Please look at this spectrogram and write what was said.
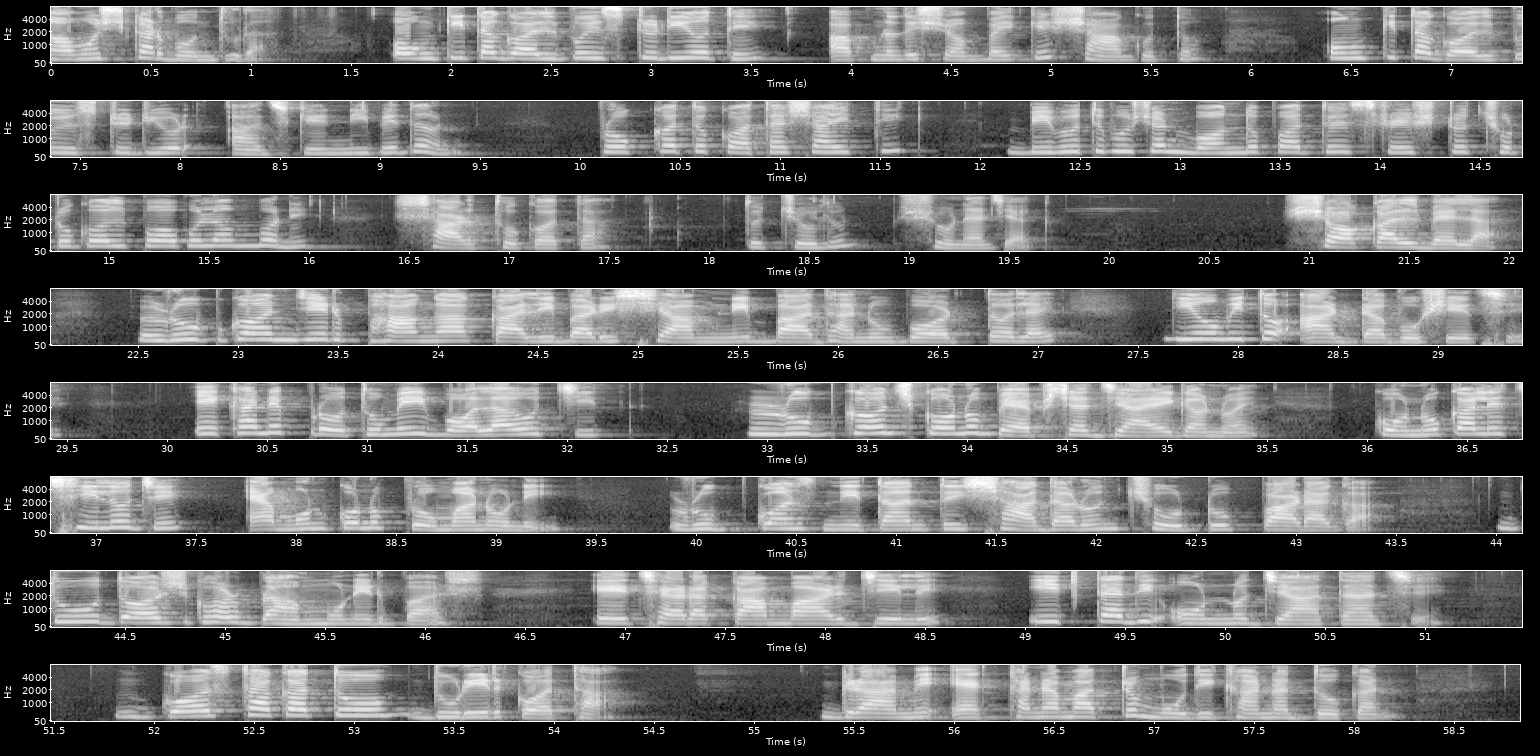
নমস্কার বন্ধুরা। অঙ্কিতা গল্প স্টুডিওতে আপনাদের সবাইকে স্বাগত। অঙ্কিতা গল্প স্টুডিওর আজকের নিবেদন, প্রখ্যাত কথা সাহিত্যিক বিভূতিভূষণ বন্দ্যোপাধ্যায়ের শ্রেষ্ঠ ছোট গল্প অবলম্বনে সার্থকতা। তো চলুন শোনা যাক। সকালবেলা রূপগঞ্জের ভাঙা কালীবাড়ির সামনে বাঁধানো বটতলায় নিয়মিত আড্ডা বসেছে। এখানে প্রথমেই বলা উচিত, রূপগঞ্জ কোনো ব্যবসার জায়গা নয়। কোনো কালে ছিল যে এমন কোনো প্রমাণও নেই। রূপগঞ্জ নিতান্তই সাধারণ ছোট পাড়াগা দু দশ ঘর ব্রাহ্মণের বাস। এছাড়া কামার, জেলে ইত্যাদি অন্য জাত আছে। গজ থাকা তো দূরের কথা। গ্রামে একখানা মাত্র মুদিখানার দোকান।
